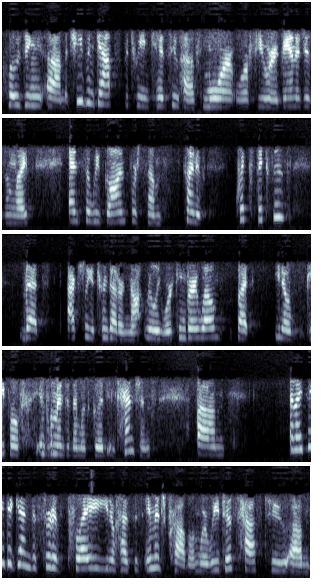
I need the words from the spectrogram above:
closing um, achievement gaps between kids who have more or fewer advantages in life. And so we've gone for some kind of quick fixes that actually it turns out are not really working very well. But, you know, people implemented them with good intentions. Um, and I think, again, this sort of play, you know, has this image problem where we just have to um,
